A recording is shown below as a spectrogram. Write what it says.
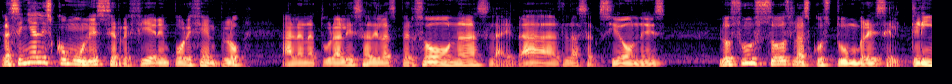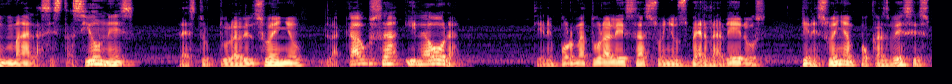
Las señales comunes se refieren, por ejemplo, a la naturaleza de las personas, la edad, las acciones, los usos, las costumbres, el clima, las estaciones, la estructura del sueño, la causa y la hora. Tienen por naturaleza sueños verdaderos quienes sueñan pocas veces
